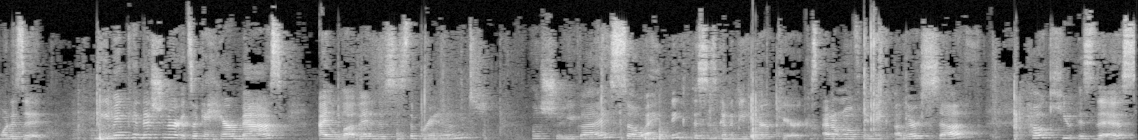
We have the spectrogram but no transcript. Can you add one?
what is it? Leave-in conditioner. It's like a hair mask. I love it. This is the brand. I'll show you guys. So I think this is gonna be hair care because I don't know if they make other stuff. How cute is this?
